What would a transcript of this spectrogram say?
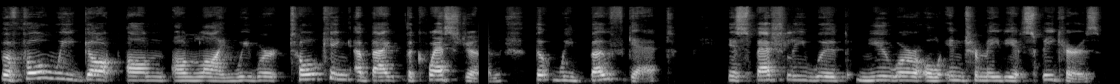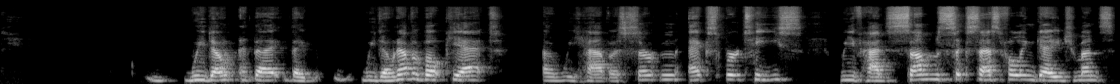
before we got on online, we were talking about the question that we both get, especially with newer or intermediate speakers. We don't they, they we don't have a book yet. Uh, we have a certain expertise. We've had some successful engagements.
